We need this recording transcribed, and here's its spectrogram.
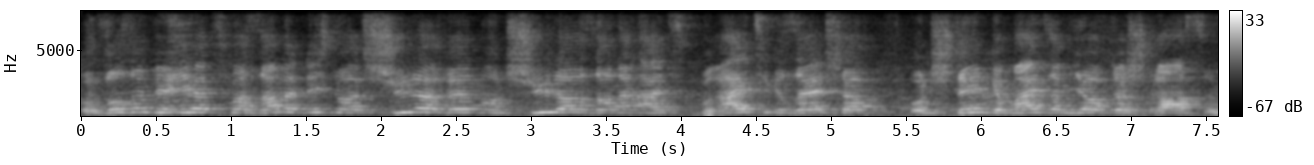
Und so sind wir hier jetzt versammelt, nicht nur als Schülerinnen und Schüler, sondern als breite Gesellschaft und stehen gemeinsam hier auf der Straße.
